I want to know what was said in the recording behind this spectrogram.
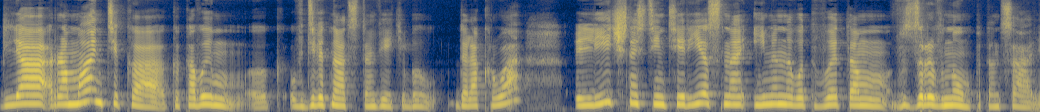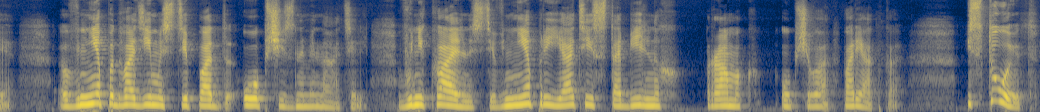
Для романтика, каковым э, в XIX веке был Делакруа, личность интересна именно вот в этом взрывном потенциале, в неподводимости под общий знаменатель, в уникальности, в неприятии стабильных рамок общего порядка. И стоит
